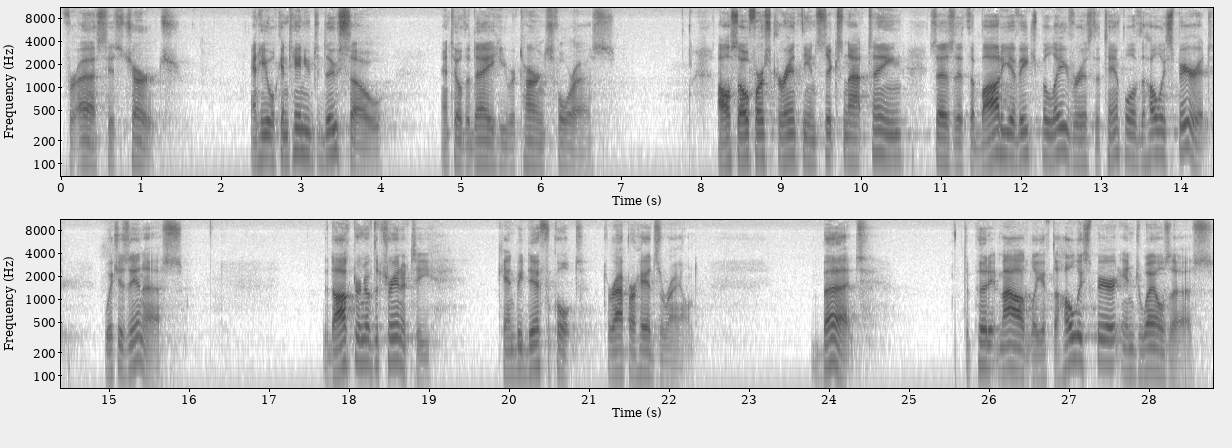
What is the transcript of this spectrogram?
for us, his church. And he will continue to do so until the day he returns for us. Also, 1 Corinthians 6:19 says that the body of each believer is the temple of the Holy Spirit which is in us. The doctrine of the Trinity can be difficult to wrap our heads around. But, to put it mildly, if the Holy Spirit indwells us,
